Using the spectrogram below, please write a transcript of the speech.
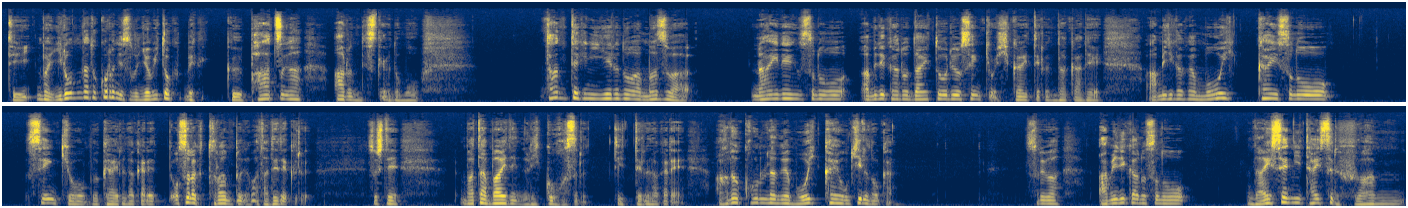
って、まあ、いろんなところにその読み解くべくパーツがあるんですけれども、端的に言えるのは、まずは、来年そのアメリカの大統領選挙を控えてる中で、アメリカがもう一回その選挙を迎える中で、おそらくトランプがまた出てくる。そして、またバイデンが立候補するって言ってる中で、あの混乱がもう一回起きるのか。それはアメリカのその内戦に対する不安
